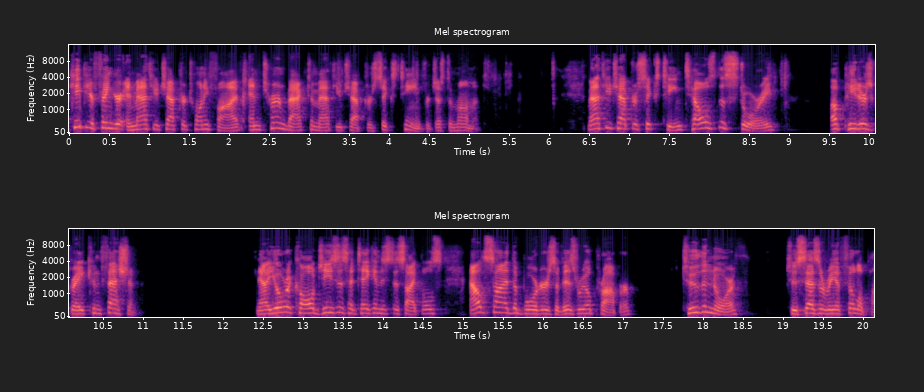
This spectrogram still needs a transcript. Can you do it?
Keep your finger in Matthew chapter 25 and turn back to Matthew chapter 16 for just a moment. Matthew chapter 16 tells the story of Peter's great confession. Now, you'll recall Jesus had taken his disciples outside the borders of Israel proper to the north to Caesarea Philippi.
